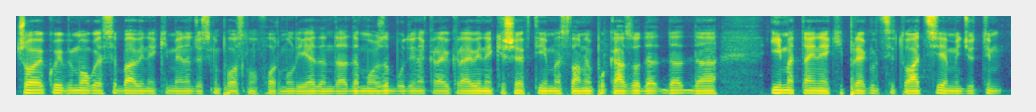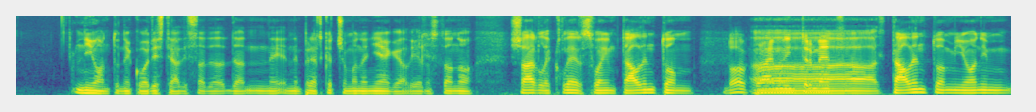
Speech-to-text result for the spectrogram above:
čovjek koji bi mogao da se bavi nekim menadžerskim poslom u Formuli 1, da, da možda bude na kraju krajeva neki šef tima, stvarno je pokazao da, da, da ima taj neki pregled situacije, međutim ni on to ne koristi, ali sad da, da ne, ne preskačemo na njega, ali jednostavno Charles Leclerc svojim talentom Dobro, pravimo intermecu. a, talentom i onim e,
